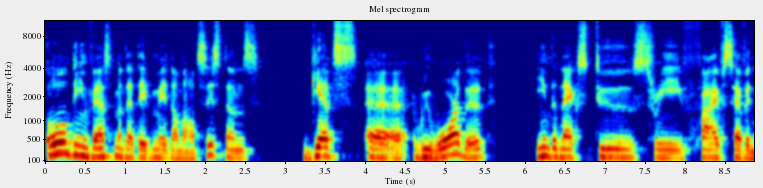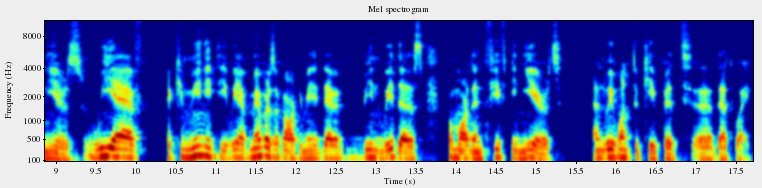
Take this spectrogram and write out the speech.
all the investment that they've made on our systems gets uh, rewarded in the next two, three, five, seven years. We have a community, we have members of our community that have been with us for more than 15 years, and we want to keep it uh, that way.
